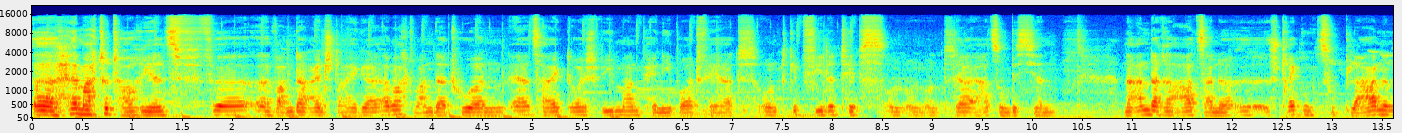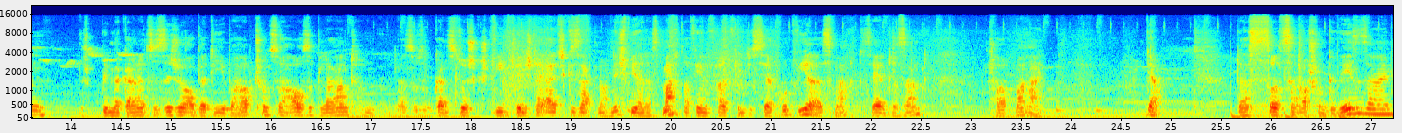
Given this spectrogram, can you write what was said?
Äh, er macht Tutorials für äh, Wandereinsteiger, er macht Wandertouren, er zeigt euch, wie man Pennyboard fährt und gibt viele Tipps und, und, und ja, er hat so ein bisschen eine andere Art, seine äh, Strecken zu planen, Ich bin mir gar nicht so sicher, ob er die überhaupt schon zu Hause plant. Also so ganz durchgestiegen bin ich da ehrlich gesagt noch nicht, wie er das macht. Auf jeden Fall finde ich es sehr gut, wie er es macht. Sehr interessant. Schaut mal rein. Ja, das soll es dann auch schon gewesen sein.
